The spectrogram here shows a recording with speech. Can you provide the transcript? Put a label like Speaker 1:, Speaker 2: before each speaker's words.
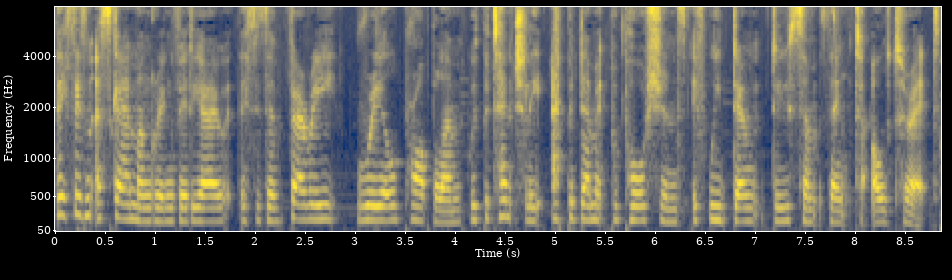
Speaker 1: This isn't a scaremongering video, this is a very real problem with potentially epidemic proportions if we don't do something to alter it.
